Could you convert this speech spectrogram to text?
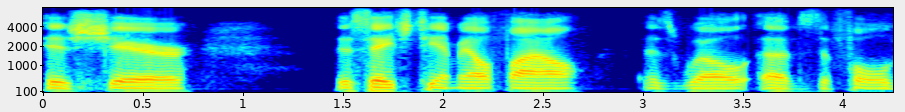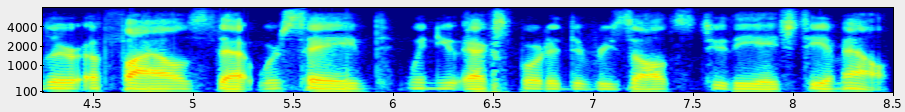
is share this HTML file as well as the folder of files that were saved when you exported the results to the HTML.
